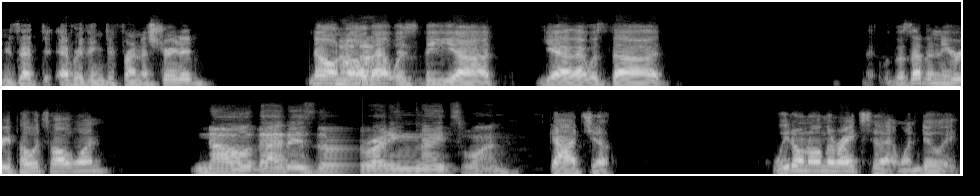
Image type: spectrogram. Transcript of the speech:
Is that everything defenestrated? No, No, no, that- that was the uh yeah, that was the was that an Erie Poets Hall one? No, that is the Writing Knights one. Gotcha. We don't own the rights to that one, do we?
